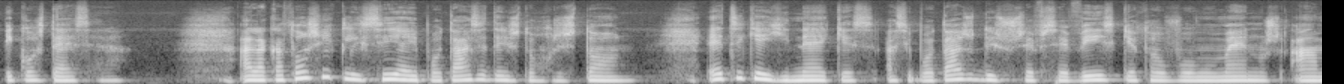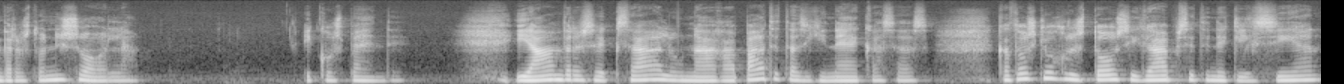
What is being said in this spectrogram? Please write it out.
24. Αλλά καθώς η Εκκλησία υποτάσσεται εις τον Χριστόν, έτσι και οι γυναίκες ας υποτάζονται στους ευσεβείς και θοβομουμένους άνδρας των Ισόλα. 25. Οι άνδρες εξάλλου να αγαπάτε τας γυναίκα σας, καθώς και ο Χριστός ηγάψε την Εκκλησία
